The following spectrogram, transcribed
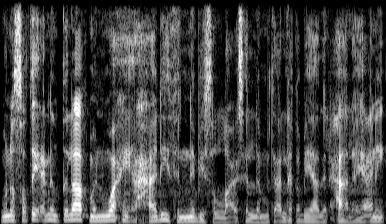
ونستطيع الانطلاق من وحي أحاديث النبي صلى الله عليه وسلم متعلقة بهذه الحالة. يعني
